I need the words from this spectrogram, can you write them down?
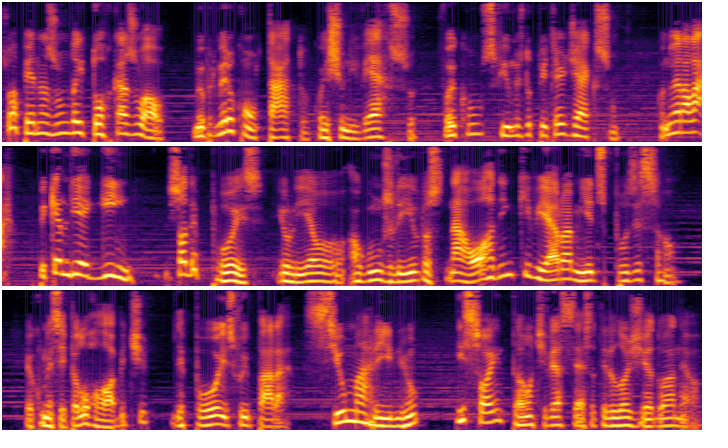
sou apenas um leitor casual meu primeiro contato com este universo foi com os filmes do Peter Jackson, quando eu era lá, pequeno Dieguinho. Só depois eu lia alguns livros na ordem que vieram à minha disposição. Eu comecei pelo Hobbit, depois fui para Silmarillion e só então tive acesso à trilogia do Anel.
